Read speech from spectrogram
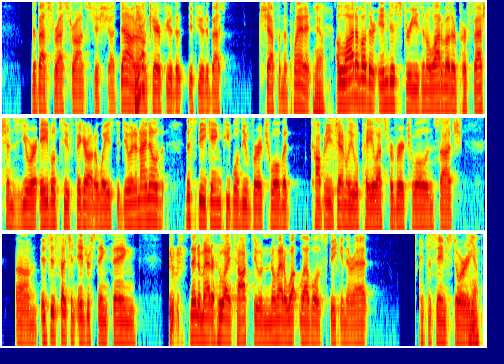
the best restaurants just shut down. I don't care if you're the if you're the best chef on the planet. Yeah. A lot of other industries and a lot of other professions, you were able to figure out a ways to do it. And I know the speaking people do virtual, but companies generally will pay less for virtual and such. Um, it's just such an interesting thing that no matter who I talk to and no matter what level of speaking they're at, it's the same story. Yeah.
